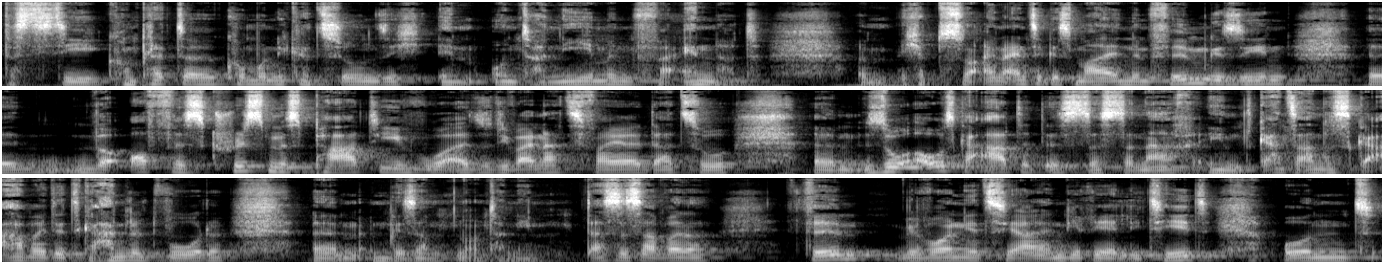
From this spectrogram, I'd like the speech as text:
dass die komplette Kommunikation sich im Unternehmen verändert. Ähm, ich habe das nur ein einziges Mal in einem Film gesehen, äh, The Office Christmas Party, wo also die Weihnachtsfeier dazu ähm, so ausgeartet ist, dass danach eben ganz anders gearbeitet, gehandelt wurde ähm, im gesamten Unternehmen. Das ist aber Film. Wir wollen jetzt ja in die Realität und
